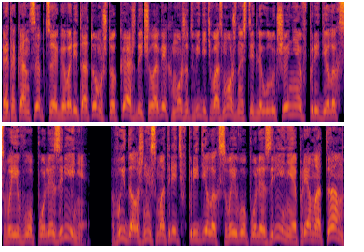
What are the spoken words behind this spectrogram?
Эта концепция говорит о том, что каждый человек может видеть возможности для улучшения в пределах своего поля зрения. Вы должны смотреть в пределах своего поля зрения прямо там,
